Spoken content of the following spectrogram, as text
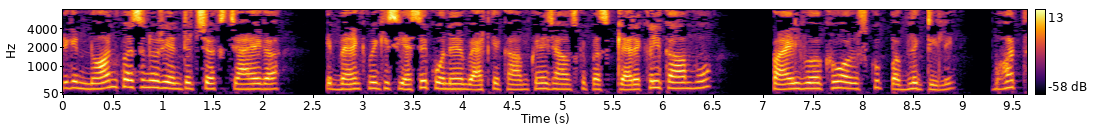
لیکن نان پرسن اور چاہے گا کہ بینک میں کسی ایسے کونے میں بیٹھ کے کام کرے جہاں اس کے پاس کلیریکل کام ہو فائل ورک ہو اور اس کو پبلک ڈیلنگ بہت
